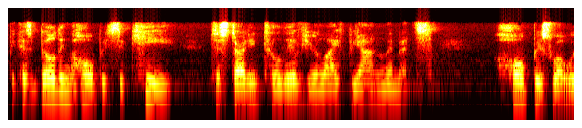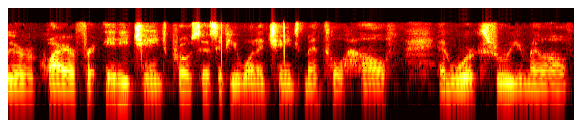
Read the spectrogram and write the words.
Because building hope is the key to starting to live your life beyond limits. Hope is what we require for any change process. If you want to change mental health and work through your mental health,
